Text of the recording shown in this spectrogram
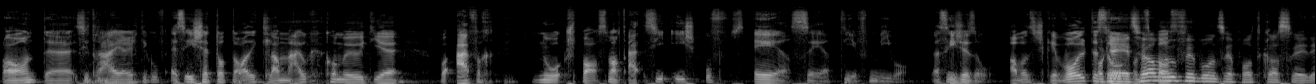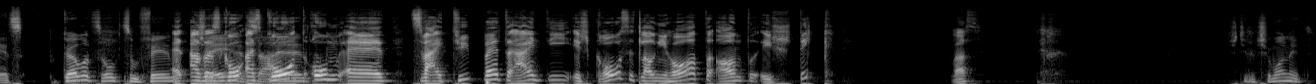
Und äh, sie drehen richtig auf. Es ist eine totale Klamauk-Komödie, die einfach nur Spaß macht. Äh, Sie ist auf sehr, sehr tiefem Niveau. Das ist ja so. Aber es ist gewollt so. Okay, jetzt es hören wir auf, über unseren Podcast reden. Jetzt gehen wir zurück zum Film. Äh, Also es, Jay geht, and es geht um äh, zwei Typen. Der eine ist groß, hat lange Haare, der andere ist dick. Was? Stimmt schon mal nicht.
